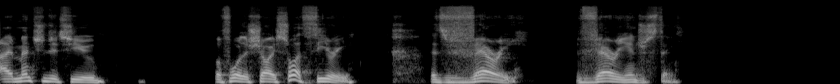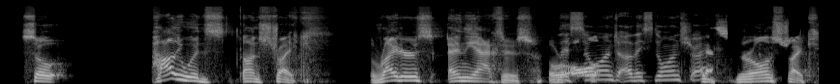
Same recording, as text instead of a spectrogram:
I mentioned it to you before the show. I saw a theory that's very, very interesting. So Hollywood's on strike. The writers and the actors are They're still all, on. Are they still on strike? yes, they're all on strike.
